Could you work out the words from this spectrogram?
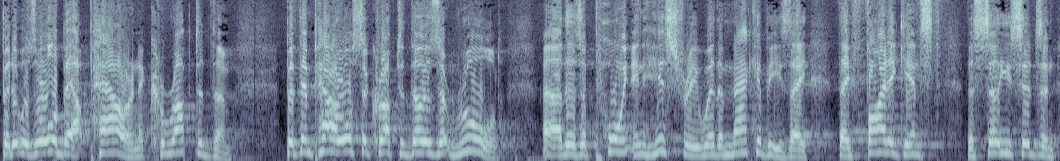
but it was all about power and it corrupted them. But then power also corrupted those that ruled. Uh, there's a point in history where the Maccabees, they, they fight against the Seleucids, and,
